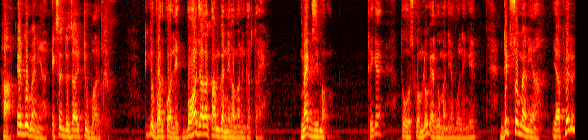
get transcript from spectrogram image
हाँ ergomania excess desire to work ठीक है? वर्कॉलिक बहुत ज़्यादा काम करने का मन करता है। मैक्सिमम ठीक है? तो उसको हम लोग एर्गोमेनिया बोलेंगे। डिप्सोमेनिया या फिर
